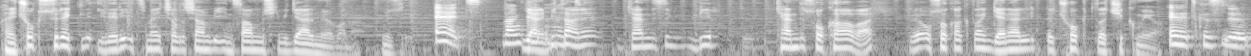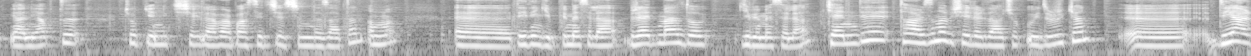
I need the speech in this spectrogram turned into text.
Hani çok sürekli ileri itmeye çalışan bir insanmış gibi gelmiyor bana müziği. Evet, ben Yani bir evet. tane kendisi bir kendi sokağı var ve o sokaktan genellikle çok da çıkmıyor. Evet katılıyorum. Yani yaptığı çok yenilikçi şeyler var bahsedeceğiz şimdi de zaten ama eee dediğin gibi bir mesela Brad Meldo gibi mesela kendi tarzına bir şeyleri daha çok uydururken eee, diğer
